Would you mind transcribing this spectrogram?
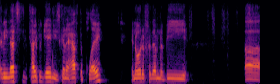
I mean, that's the type of game he's going to have to play in order for them to be uh,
